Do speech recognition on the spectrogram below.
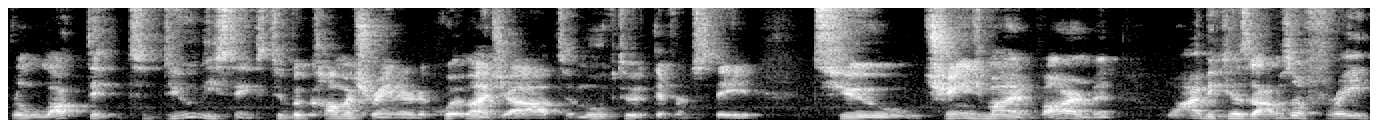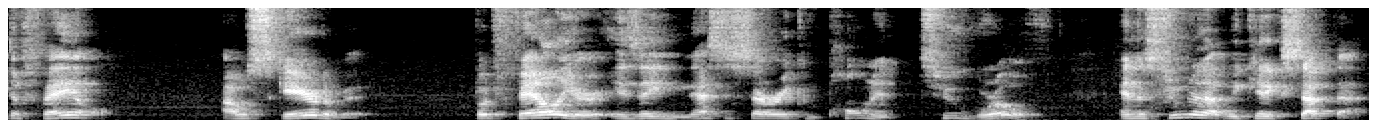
reluctant to do these things, to become a trainer, to quit my job, to move to a different state, to change my environment. Why? Because I was afraid to fail. I was scared of it. But failure is a necessary component to growth. And the sooner that we can accept that,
